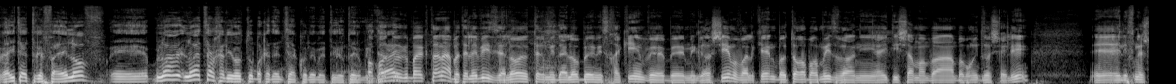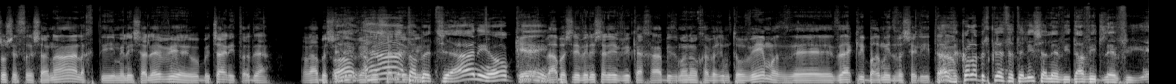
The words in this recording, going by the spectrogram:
ראית את רפאלוב, אה, לא לא יצא לך לראות אותו בקדנציה הקודמת יותר פחות מדי. בקטנה, בטלוויזיה, לא יותר מדי, לא במשחקים ובמגרשים, אבל כן, בתור הבר מצווה, אני הייתי שם בבר מצווה שלי. אה, לפני 13 שנה, הלכתי עם אלישע לוי, הוא בצ'יינית, אתה יודע. ואבא שלי אה, ואלישע אה, אתה. בית שאני, אוקיי. כן, ואבא שלי ואלישע לוי ככה בזמנו חברים טובים, אז אה, זה היה כלי בר מצווה שלי אה, איתם. זה כל הבית כנסת, אלישע לוי, דוד לוי, אה,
